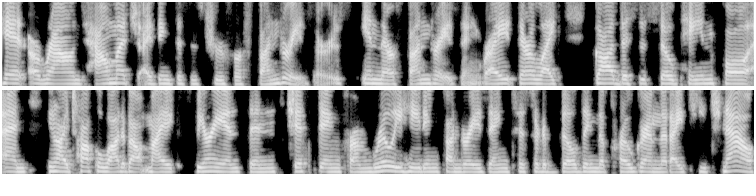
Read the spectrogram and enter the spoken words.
hit around how much I think this is true for fundraisers in their fundraising, right? They're like, God, this is so painful. And, you know, I talk a lot about my experience in shifting from really hating fundraising to sort of building the program that I teach now.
